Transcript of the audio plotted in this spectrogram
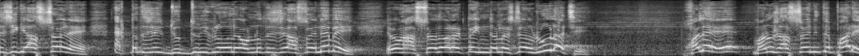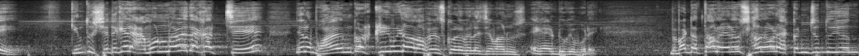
দেশে গিয়ে আশ্রয় নেয়, একটা দেশে যুদ্ধ বিগ্রহ হলে অন্য দেশে আশ্রয় নেবে এবং আশ্রয় দেওয়ার একটা ইন্টারন্যাশনাল রুল আছে। ফলে মানুষ আশ্রয় নিতে পারে, কিন্তু সেটাকে এমনভাবে দেখাচ্ছে যেন ভয়ঙ্কর ক্রিমিনাল অফেন্স করে ফেলেছে মানুষ এখানে ঢুকে পড়ে। ব্যাপারটা তা না এরকম সাধারণ একজন দুজন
